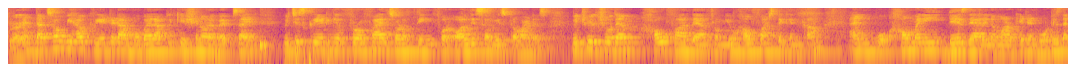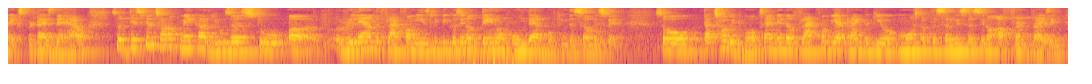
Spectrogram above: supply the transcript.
Right. and that's how we have created our mobile application or a website which is creating a profile sort of thing for all the service providers which will show them how far they are from you how fast they can come and how many days they are in a market and what is the expertise they have. So this will sort of make our users to uh, rely on the platform easily because you know they know whom they are booking the service with so that's how it works. And in the platform we are trying to give most of the services you know upfront pricing.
